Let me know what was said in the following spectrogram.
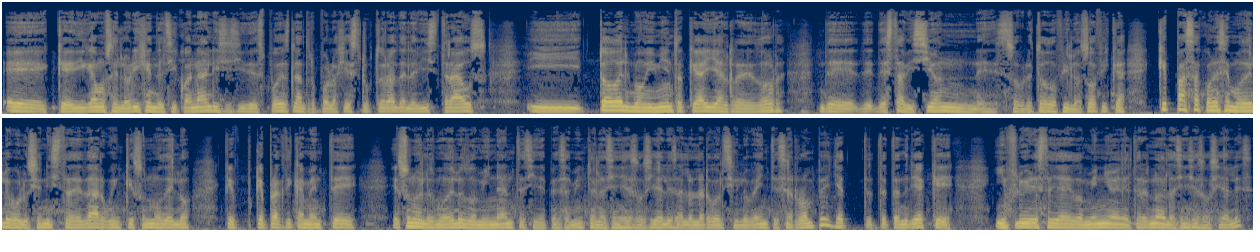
eh, que, digamos, el origen del psicoanálisis y después la antropología estructural de Levi Strauss y todo el movimiento que hay alrededor de, de, esta visión, eh, sobre todo filosófica, ¿qué pasa con ese modelo evolucionista de Darwin, que es un modelo que, que prácticamente es uno de los modelos dominantes y de pensamiento en las ciencias sociales a lo largo del siglo XX? ¿Se rompe? ¿Ya te, tendría que influir esta idea de dominio en el terreno de las ciencias sociales?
